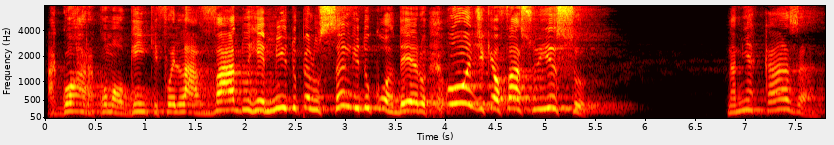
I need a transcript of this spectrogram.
Agora, como alguém que foi lavado e remido pelo sangue do Cordeiro, onde que eu faço isso? Na minha casa,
